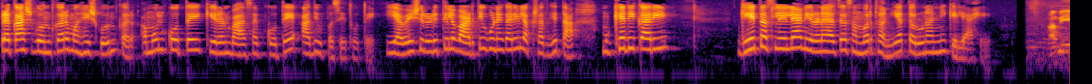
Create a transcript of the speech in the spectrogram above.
प्रकाश गोंदकर महेश गोंदकर अमोल कोते किरण बाळासाहेब कोते आदी उपस्थित होते. यावेळी शिर्डीतील वाढती गुन्हेगारी लक्षात घेता मुख्याधिकारी घेत असलेल्या निर्णयाचे समर्थन या तरुणांनी केले आहे. आम्ही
